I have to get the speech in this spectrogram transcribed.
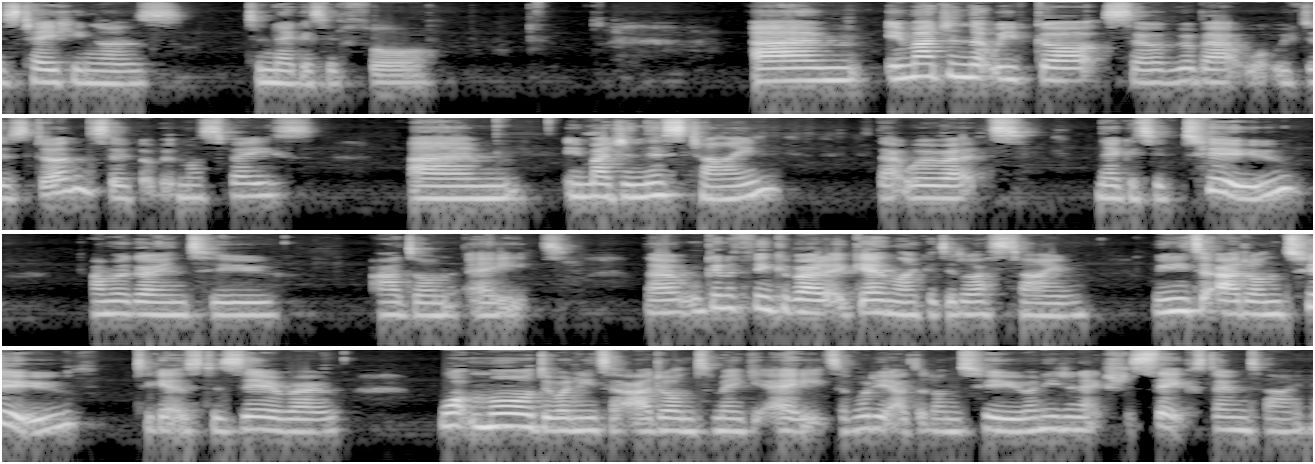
is taking us to negative 4. Um, imagine that we've got, so about what we've just done, so we've got a bit more space. Um, imagine this time that we're at negative 2 and we're going to add on 8. Now we're going to think about it again like I did last time. We need to add on 2 to get us to 0. What more do I need to add on to make it eight? I've already added on two. I need an extra six, don't I?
